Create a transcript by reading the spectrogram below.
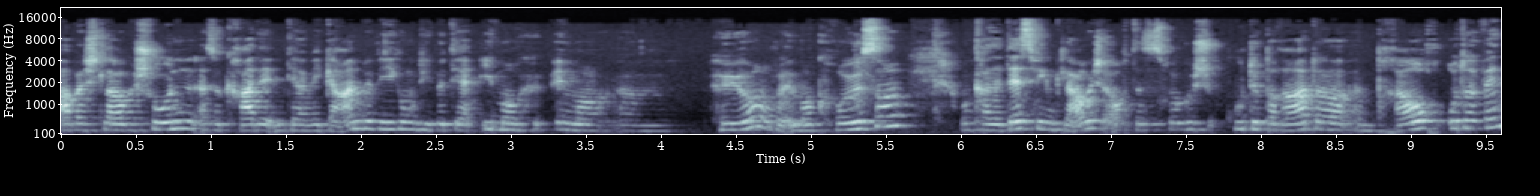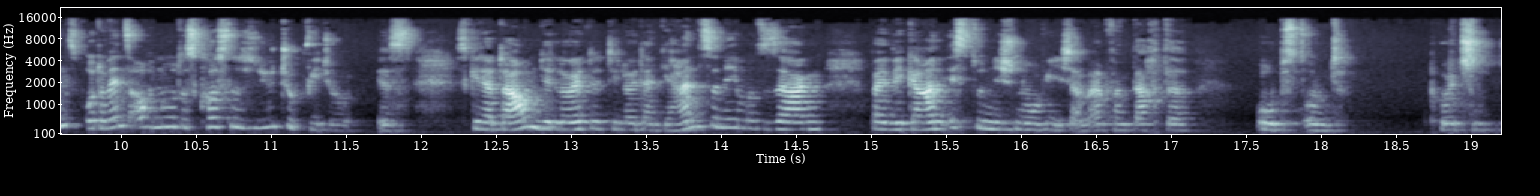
Aber ich glaube schon, also gerade in der veganen Bewegung, die wird ja immer, immer ähm, höher oder immer größer. Und gerade deswegen glaube ich auch, dass es wirklich gute Berater ähm, braucht. Oder wenn es oder wenn's auch nur das kostenlose YouTube-Video ist. Es geht ja darum, die Leute, die Leute an die Hand zu nehmen und zu sagen, bei vegan isst du nicht nur, wie ich am Anfang dachte, Obst und Brötchen.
